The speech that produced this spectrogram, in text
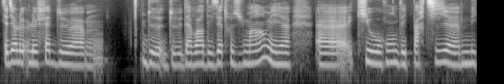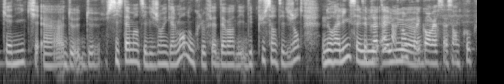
c'est-à-dire le, le, fait de euh, d'avoir de, de, des êtres humains, mais euh, qui auront des parties euh, mécaniques de, de, systèmes intelligents également. Donc le fait d'avoir des, des, puces intelligentes. Neuralink, ça a eu, pratique, par eu contre, pour les conversations de couple.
